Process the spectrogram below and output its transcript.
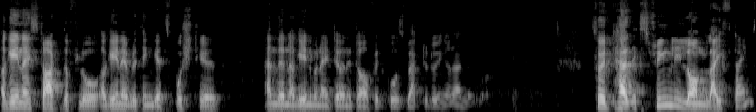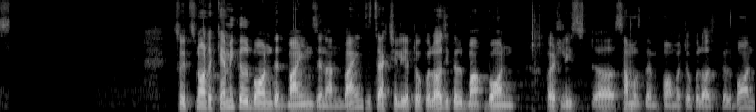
again I start the flow again everything gets pushed here and then again when I turn it off it goes back to doing a random walk. So, it has extremely long lifetimes. So, it is not a chemical bond that binds and unbinds it is actually a topological bond or at least uh, some of them form a topological bond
